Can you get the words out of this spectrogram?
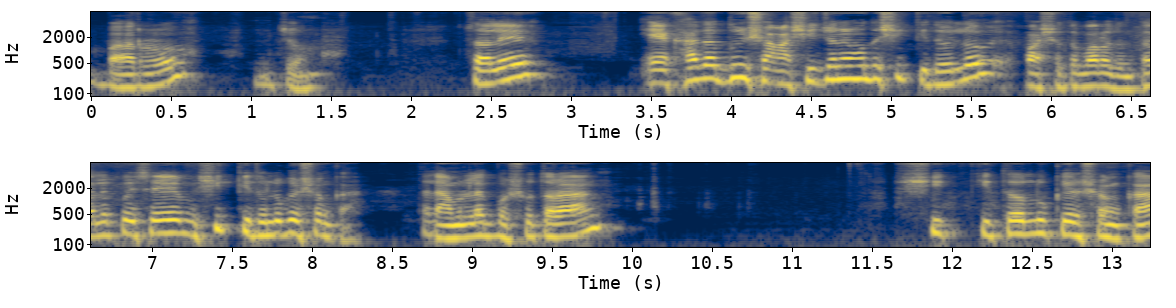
বারো জন। তাহলে এক হাজার দুইশো আশি জনের মধ্যে শিক্ষিত হইল পাঁচশত বারো জন। তাহলে কইছে শিক্ষিত লোকের সংখ্যা। তাহলে আমরা লিখব সুতরাং শিক্ষিত লোকের সংখ্যা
